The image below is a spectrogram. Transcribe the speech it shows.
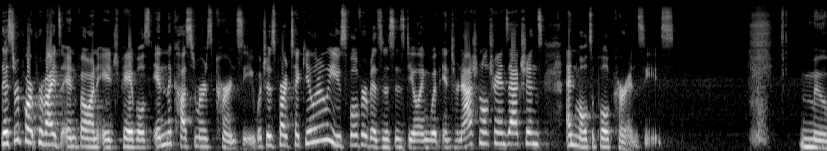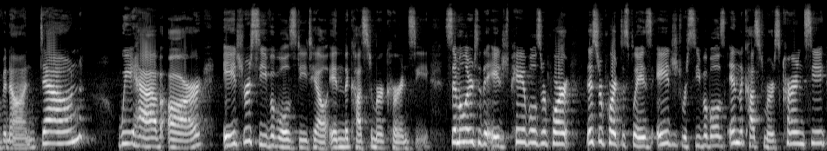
This report provides info on age payables in the customer's currency, which is particularly useful for businesses dealing with international transactions and multiple currencies. Moving on down, we have our aged receivables detail in the customer currency. Similar to the aged payables report, this report displays aged receivables in the customer's currency,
